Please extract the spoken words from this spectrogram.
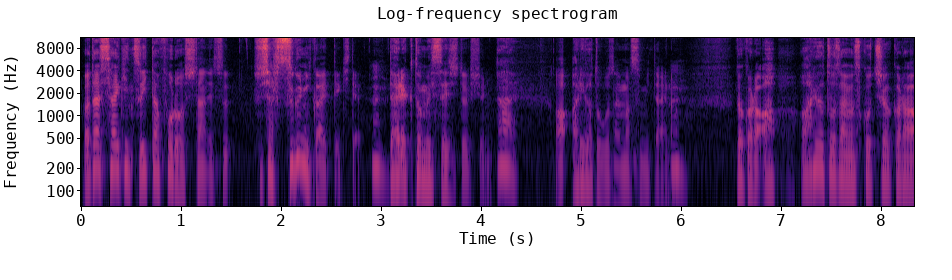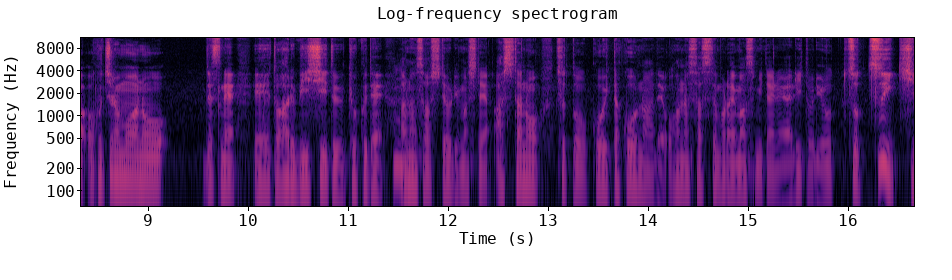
私最近ツイッターフォローしたんです。そしたらすぐに帰ってきて、うん。ダイレクトメッセージと一緒に。はい「あありがとうございます」みたいな、うん。だからあ「ありがとうございます。こちらからこちらもあのですね。えー、と RBC という曲でうん。アナウンサーをしておりまして、明日のちょっとこういったコーナーでお話しさせてもらいますみたいなやり取りをつい昨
